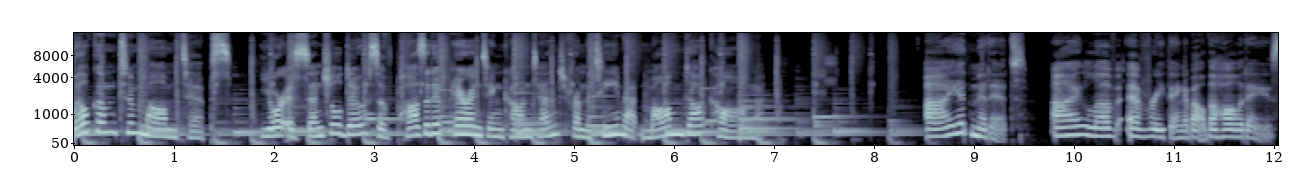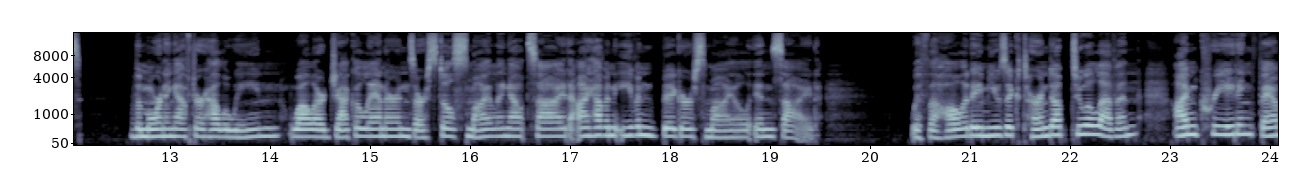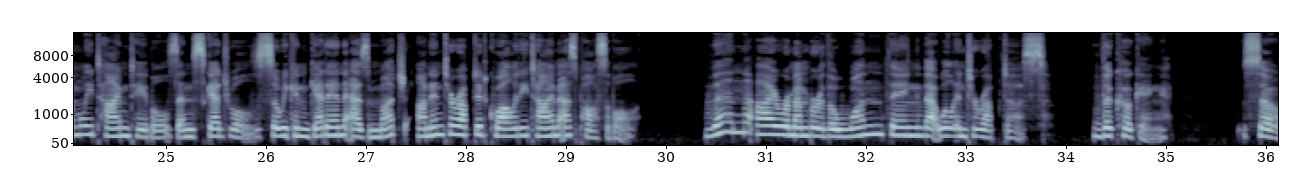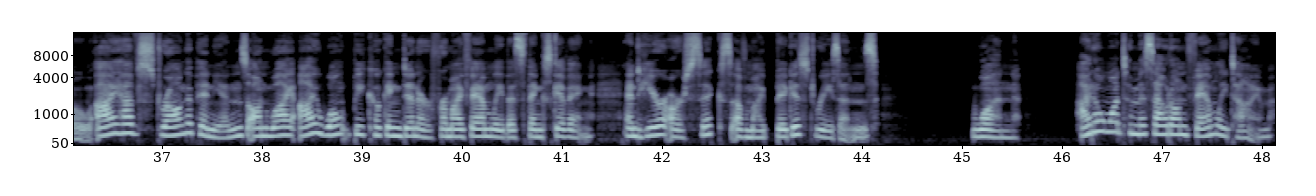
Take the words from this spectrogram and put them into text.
Welcome to Mom Tips, your essential dose of positive parenting content from the team at mom.com. I admit it, I love everything about the holidays. The morning after Halloween, while our jack o' lanterns are still smiling outside, I have an even bigger smile inside. With the holiday music turned up to 11, I'm creating family timetables and schedules so we can get in as much uninterrupted quality time as possible. Then I remember the one thing that will interrupt us the cooking. So I have strong opinions on why I won't be cooking dinner for my family this Thanksgiving, and here are six of my biggest reasons. 1. I don't want to miss out on family time.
